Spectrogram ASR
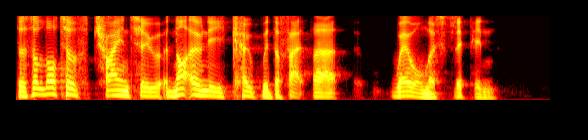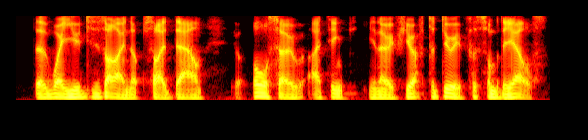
there's a lot of trying to not only cope with the fact that we're almost flipping the way you design upside down. Also, I think, you know, if you have to do it for somebody else,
